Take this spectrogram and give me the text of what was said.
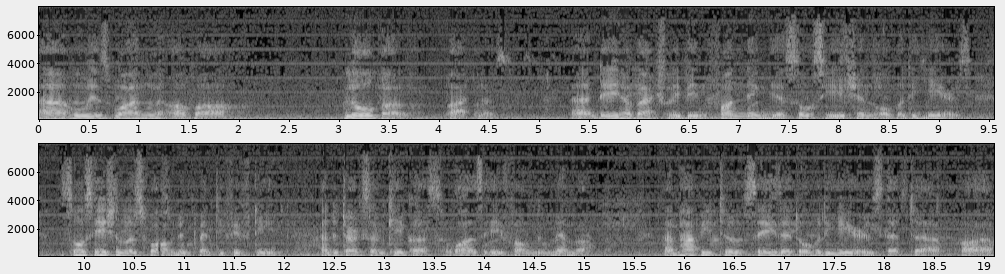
uh, who is one of our global partners. And they have actually been funding the association over the years. The association was formed in 2015, and the Turks and Caicos was a founding member. I'm happy to say that over the years that uh, our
